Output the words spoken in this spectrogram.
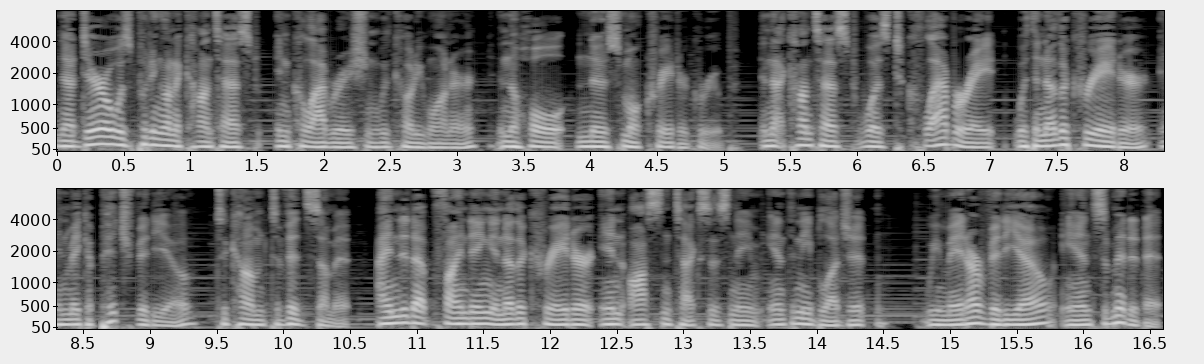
Now, Derral was putting on a contest in collaboration with Cody Wanner in the whole No Small Creator group. And that contest was to collaborate with another creator and make a pitch video to come to Vid Summit. I ended up finding another creator in Austin, Texas named Anthony Bludgett. We made our video and submitted it.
